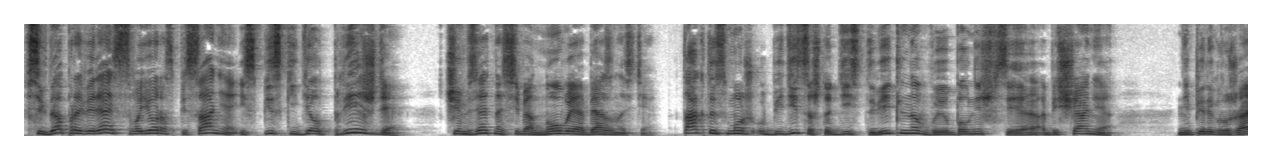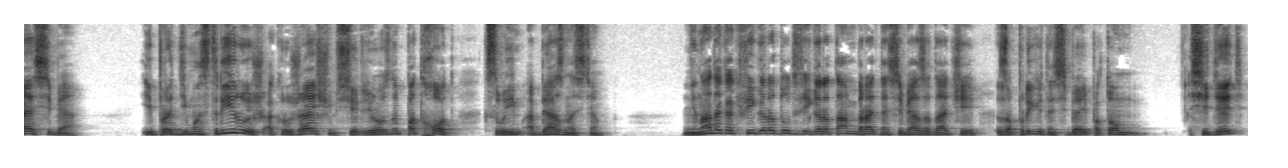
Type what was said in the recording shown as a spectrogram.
Всегда проверяй свое расписание и списки дел прежде, чем взять на себя новые обязанности. Так ты сможешь убедиться, что действительно выполнишь все обещания, не перегружая себя, и продемонстрируешь окружающим серьезный подход к своим обязанностям. Не надо как Фигаро тут, Фигаро там брать на себя задачи, запрыгать на себя и потом сидеть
